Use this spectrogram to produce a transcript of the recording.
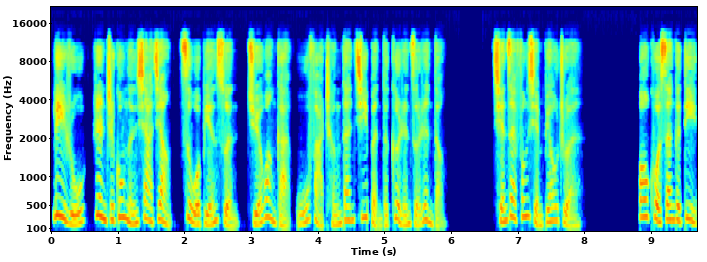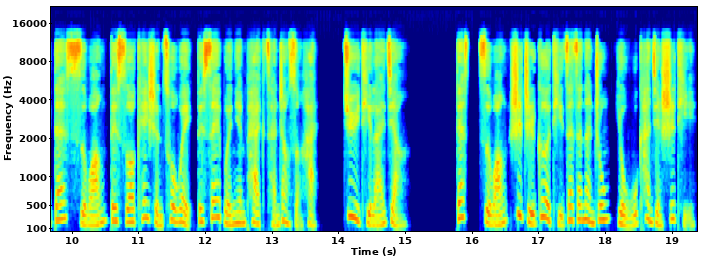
例如认知功能下降、自我贬损、绝望感、无法承担基本的个人责任等。潜在风险标准包括三个 D：death 死亡、dislocation 错位、disabling impact 残障损害。具体来讲，death 死亡是指个体在灾难中有无看见尸体。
